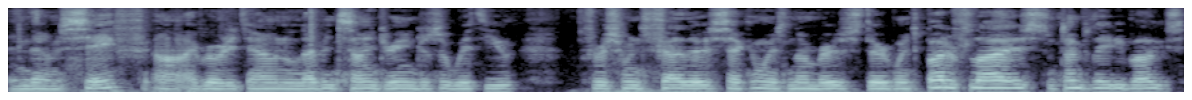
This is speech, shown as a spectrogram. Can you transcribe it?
and that I'm safe. Uh, I wrote it down, 11 signs your angels are with you. First one's feathers, second one's numbers, third one's butterflies, sometimes ladybugs,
